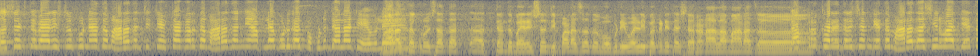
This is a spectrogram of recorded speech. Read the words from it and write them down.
सशक्त बॅरिस्टर पुण्यात महाराजांची चेष्टा करत महाराजांनी आपल्या गुडघ्यात पकडून त्याला ठेवले. महाराज तक्रोशात अत्यंत बैरेश्वर दिपाड असत बोबडी वळी पकडी तर शरण आला महाराज. डॉक्टर खरे दर्शन घेत महाराज आशीर्वाद देत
